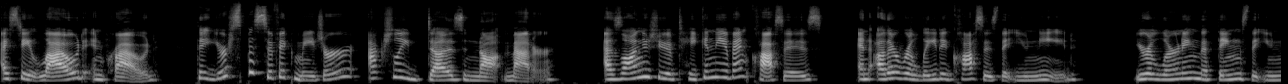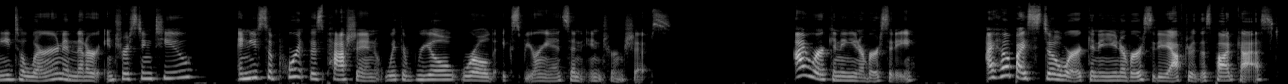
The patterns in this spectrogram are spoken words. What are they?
I state loud and proud that your specific major actually does not matter. As long as you have taken the event classes and other related classes that you need, you're learning the things that you need to learn and that are interesting to you, and you support this passion with real world experience and internships. I work in a university. I hope I still work in a university after this podcast.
